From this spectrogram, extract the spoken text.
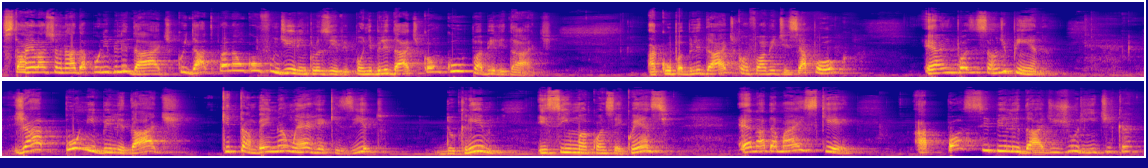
está relacionada à punibilidade. Cuidado para não confundir, inclusive, punibilidade com culpabilidade. A culpabilidade, conforme disse há pouco, é a imposição de pena. Já a punibilidade, que também não é requisito do crime, e sim uma consequência, é nada mais que a possibilidade jurídica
